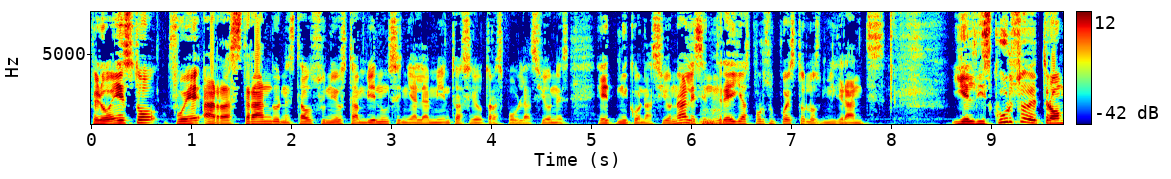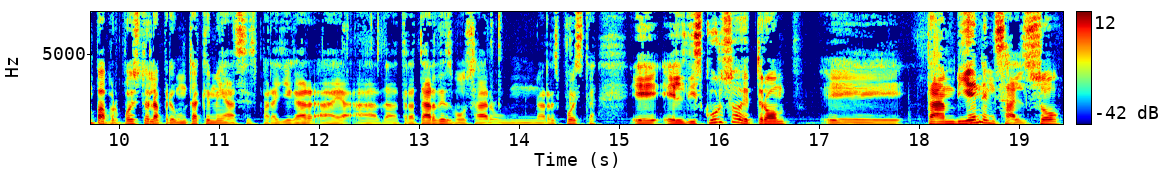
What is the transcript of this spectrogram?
pero esto fue arrastrando en Estados Unidos también un señalamiento hacia otras poblaciones étnico-nacionales, entre ellas, por supuesto, los migrantes. Y el discurso de Trump, a propósito de la pregunta que me haces, para llegar a, tratar de esbozar una respuesta, eh, el discurso de Trump eh, también ensalzó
